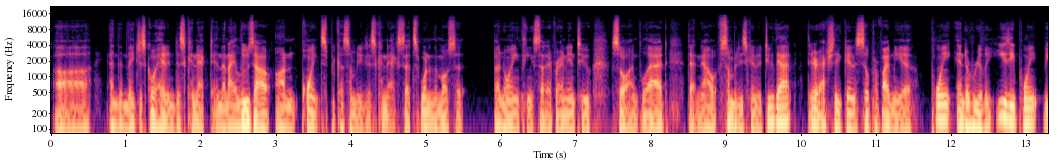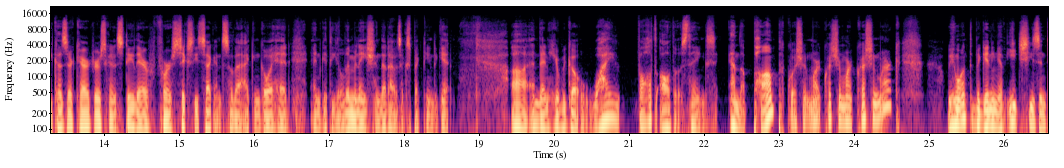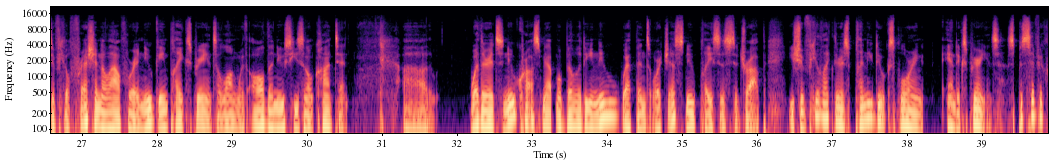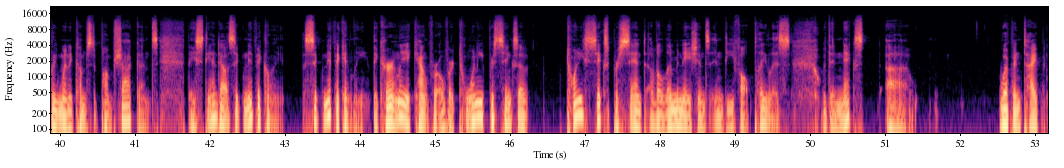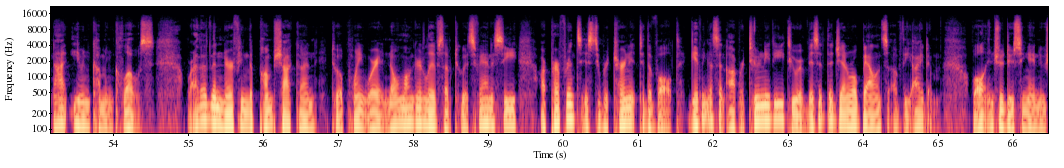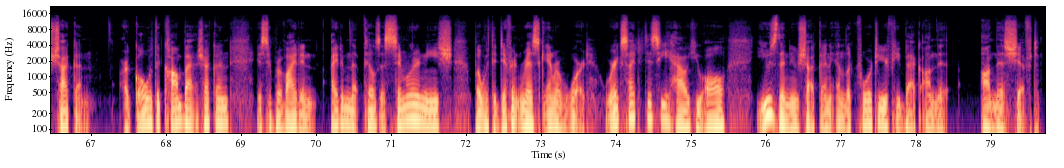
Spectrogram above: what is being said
Uh, and then they just go ahead and disconnect, and then I lose out on points because somebody disconnects. That's one of the most uh, annoying things that I've ran into. So I'm glad that now if somebody's going to do that, they're actually going to still provide me a point and a really easy point because their character is going to stay there for 60 seconds so that I can go ahead and get the elimination that I was expecting to get. Uh, and then here we go. Why vault all those things? And the pump? Question mark, question mark, question mark. We want the beginning of each season to feel fresh and allow for a new gameplay experience along with all the new seasonal content. Uh, whether it's new cross map mobility, new weapons, or just new places to drop, you should feel like there is plenty to exploring and experience, specifically when it comes to pump shotguns. They stand out significantly. Significantly, they currently account for over 20% of 26% of eliminations in default playlists, with the next uh, weapon type not even coming close. Rather than nerfing the pump shotgun to a point where it no longer lives up to its fantasy, our preference is to return it to the vault, giving us an opportunity to revisit the general balance of the item while introducing a new shotgun. Our goal with the combat shotgun is to provide an item that fills a similar niche but with a different risk and reward. We're excited to see how you all use the new shotgun and look forward to your feedback on the on this shift.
